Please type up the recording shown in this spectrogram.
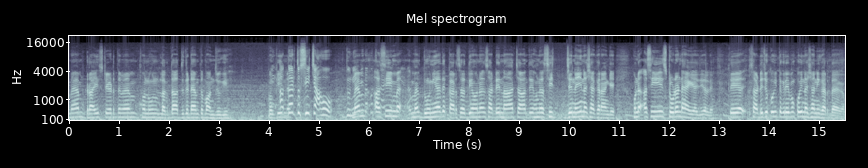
ਮੈਮ ਡਰਾਈ ਸਟੇਟ ਤੇ ਮੈਮ ਤੁਹਾਨੂੰ ਲੱਗਦਾ ਅੱਜ ਦੇ ਟਾਈਮ ਤੇ ਬਣ ਜੂਗੀ ਕਿਉਂਕਿ ਅਗਰ ਤੁਸੀਂ ਚਾਹੋ ਦੁਨੀਆ ਮੈਮ ਅਸੀਂ ਸਕਦੇ ਹਾਂ। ਮੈਂ ਦੁਨੀਆ ਤੇ ਕਰ ਸਕਦੇ ਹਾਂ ਹੁਣ ਸਾਡੇ ਨਾ ਚਾਹਤੇ ਹੁਣ ਅਸੀਂ ਜੇ ਨਹੀਂ ਨਸ਼ਾ ਕਰਾਂਗੇ ਹੁਣ ਅਸੀਂ ਸਟੂਡੈਂਟ ਹੈਗੇ ਆ ਜੀ ਹਲੇ ਤੇ ਸਾਡੇ ਚ ਕੋਈ ਤਕਰੀਬਨ ਕੋਈ ਨਸ਼ਾ ਨਹੀਂ ਕਰਦਾ ਹੈਗਾ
